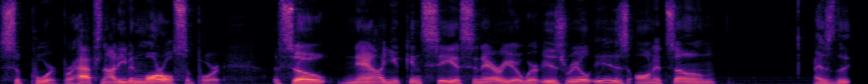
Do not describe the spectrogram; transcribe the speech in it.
support, perhaps not even moral support. So now you can see a scenario where Israel is on its own as, the,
